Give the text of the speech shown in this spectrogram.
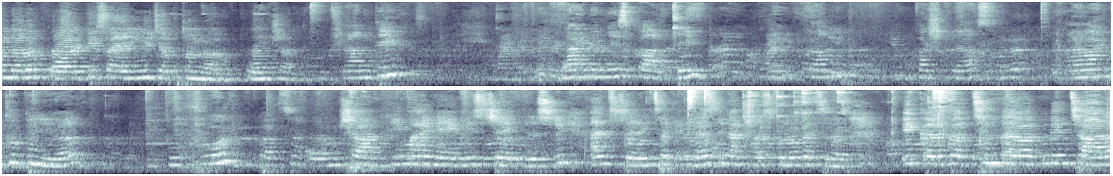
ఉండాలో క్వాలిటీస్ అవన్నీ చెప్తున్నారు. ఓం శాంతి. శాంతి. ఇక్కడికి వచ్చిన తర్వాత నేను చాలా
